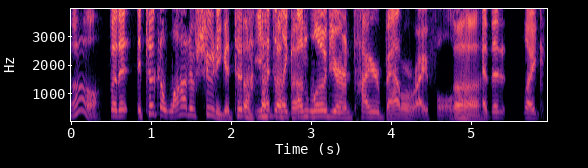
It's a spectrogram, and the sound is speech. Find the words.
Oh. but it, it took a lot of shooting. It took you had to like unload your entire battle rifle, Uh-huh. and then like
